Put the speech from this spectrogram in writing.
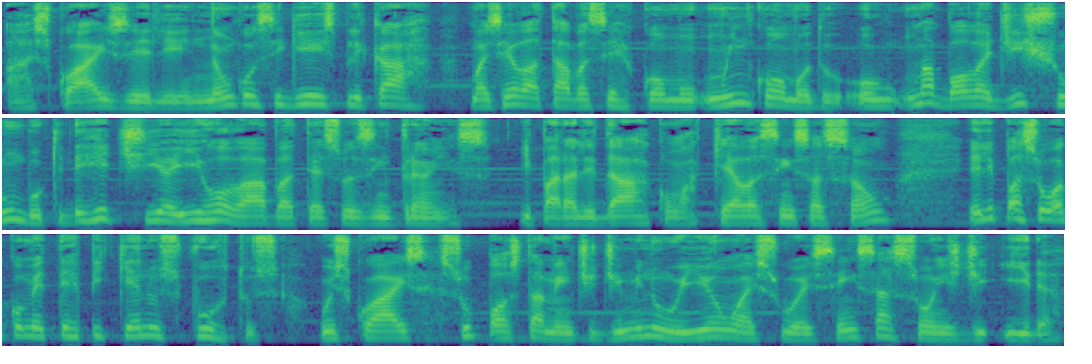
as quais ele não conseguia explicar, mas relatava ser como um incômodo ou uma bola de chumbo que derretia e rolava até suas entranhas. E para lidar com aquela sensação, ele passou a cometer pequenos furtos, os quais supostamente diminuíam as suas sensações de ira.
